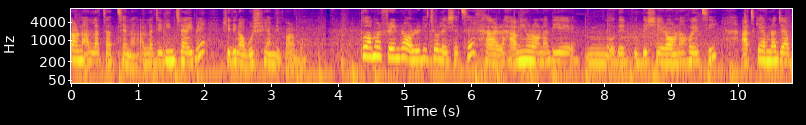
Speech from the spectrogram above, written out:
কারণ আল্লাহ চাচ্ছে না। আল্লাহ যেদিন চাইবে, সেদিন অবশ্যই আমি পারব। তো আমার ফ্রেন্ডরা অলরেডি চলে এসেছে আর আমিও রওনা দিয়ে ওদের উদ্দেশ্যে রওনা হয়েছি। আজকে আমরা যাব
